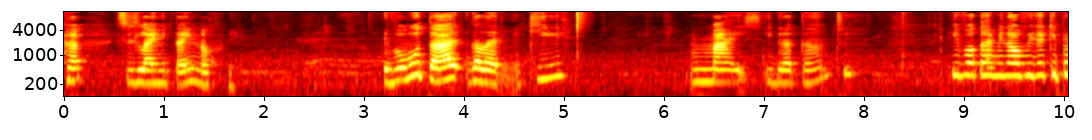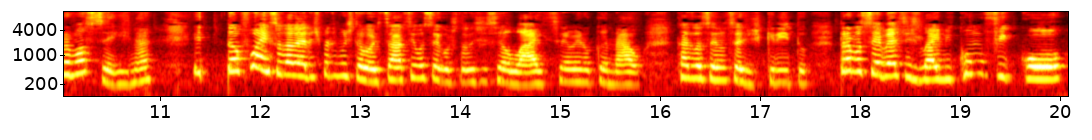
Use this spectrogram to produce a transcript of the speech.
Esse slime tá enorme. Eu vou botar, galerinha, aqui mais hidratante. E vou terminar o vídeo aqui pra vocês, né? Então foi isso, galera. Espero que vocês tenham gostado. Se você gostou, deixe seu like, se inscreve no canal. Caso você não seja inscrito. Pra você ver esse slime como ficou.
